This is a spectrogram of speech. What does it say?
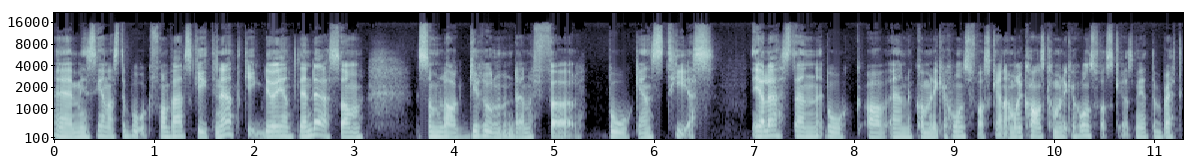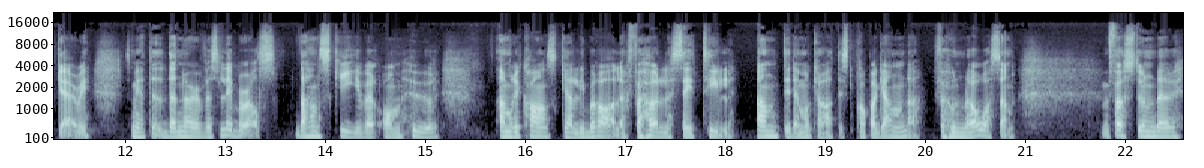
eh, min senaste bok Från världskrig till nätkrig. Det var egentligen det som, som la grunden för bokens tes. Jag läste en bok av en kommunikationsforskare, en amerikansk kommunikationsforskare som heter Brett Gary, som heter The Nervous Liberals, där han skriver om hur amerikanska liberaler förhöll sig till antidemokratisk propaganda för hundra år sedan. Först under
